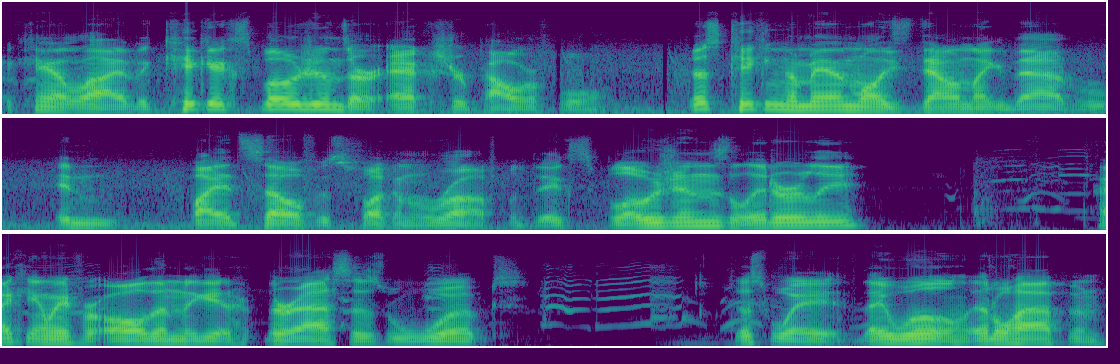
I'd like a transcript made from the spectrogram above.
I can't lie, the kick explosions are extra powerful. Just kicking a man while he's down like that in by itself is fucking rough. But the explosions, literally, I can't wait for all of them to get their asses whooped. Just wait. They will. It'll happen.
